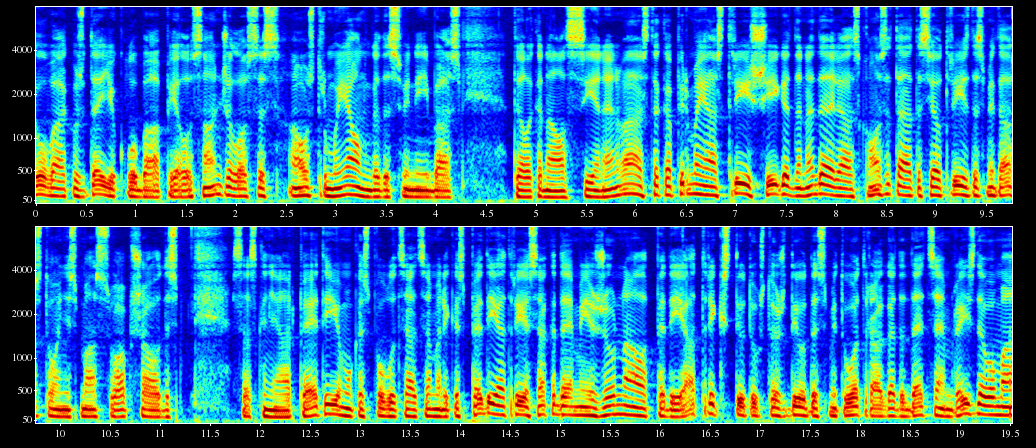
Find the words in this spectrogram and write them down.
cilvēkus deju klubā pie Losandželosas austrumu jaungada svinībās. Telekanāls CNN vēsta, ka pirmajās trīs šī gada nedēļās konstatētas jau 38 masu apšaudes. Saskaņā ar pētījumu, kas publicēts Amerikas Pediatrijas akadēmijas žurnāla Pediatriks 2022. gada decembra izdevumā,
